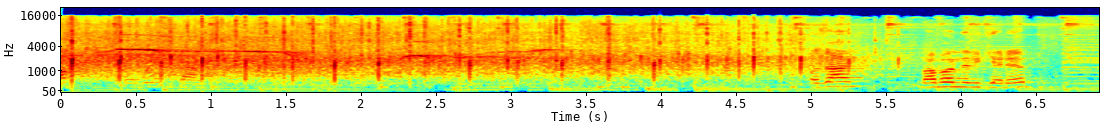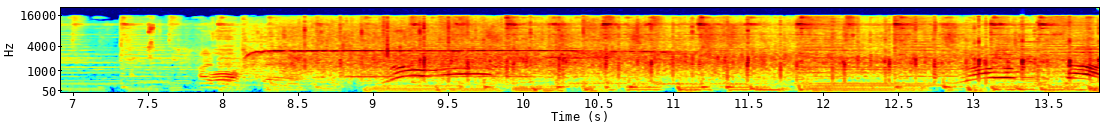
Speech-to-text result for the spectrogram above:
Aferin sana. O zaman babanı da bir kere öp. Hadi. Oh be. Bravo. Bravo Melisa.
